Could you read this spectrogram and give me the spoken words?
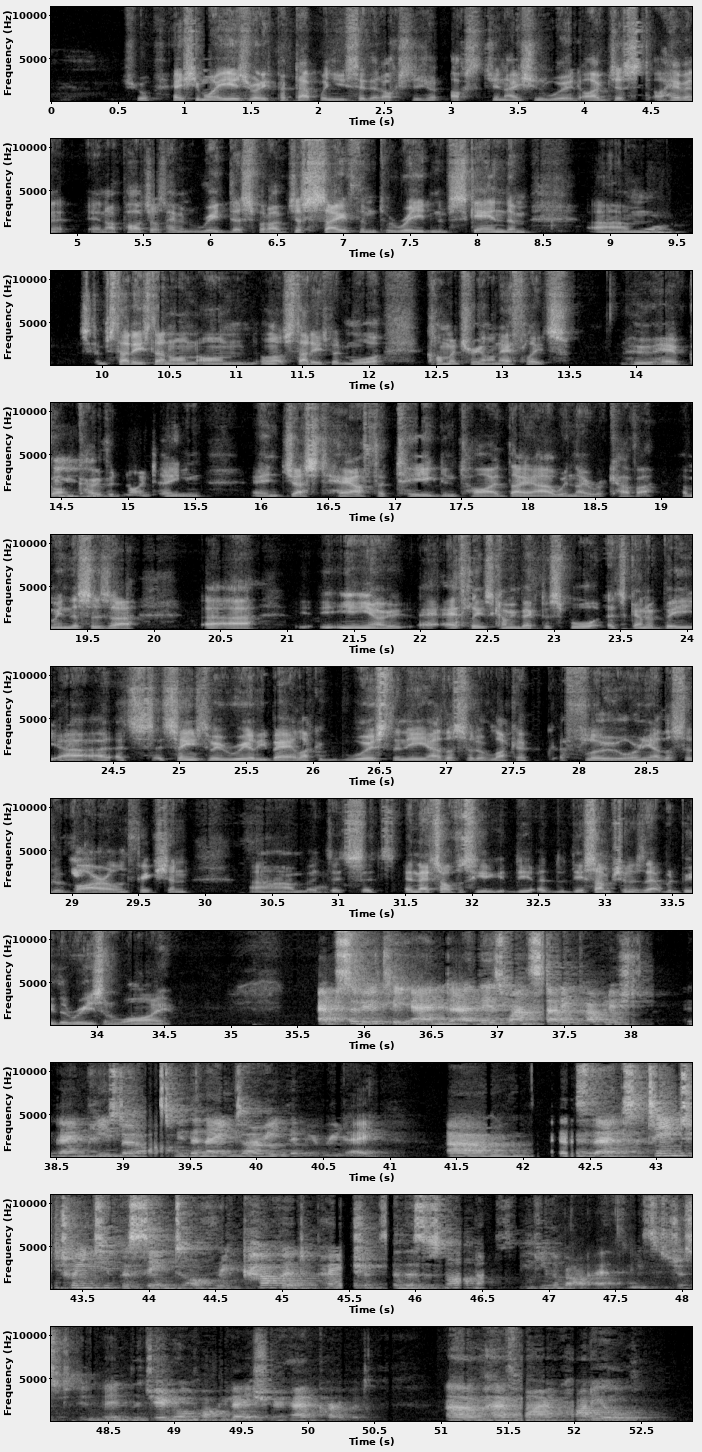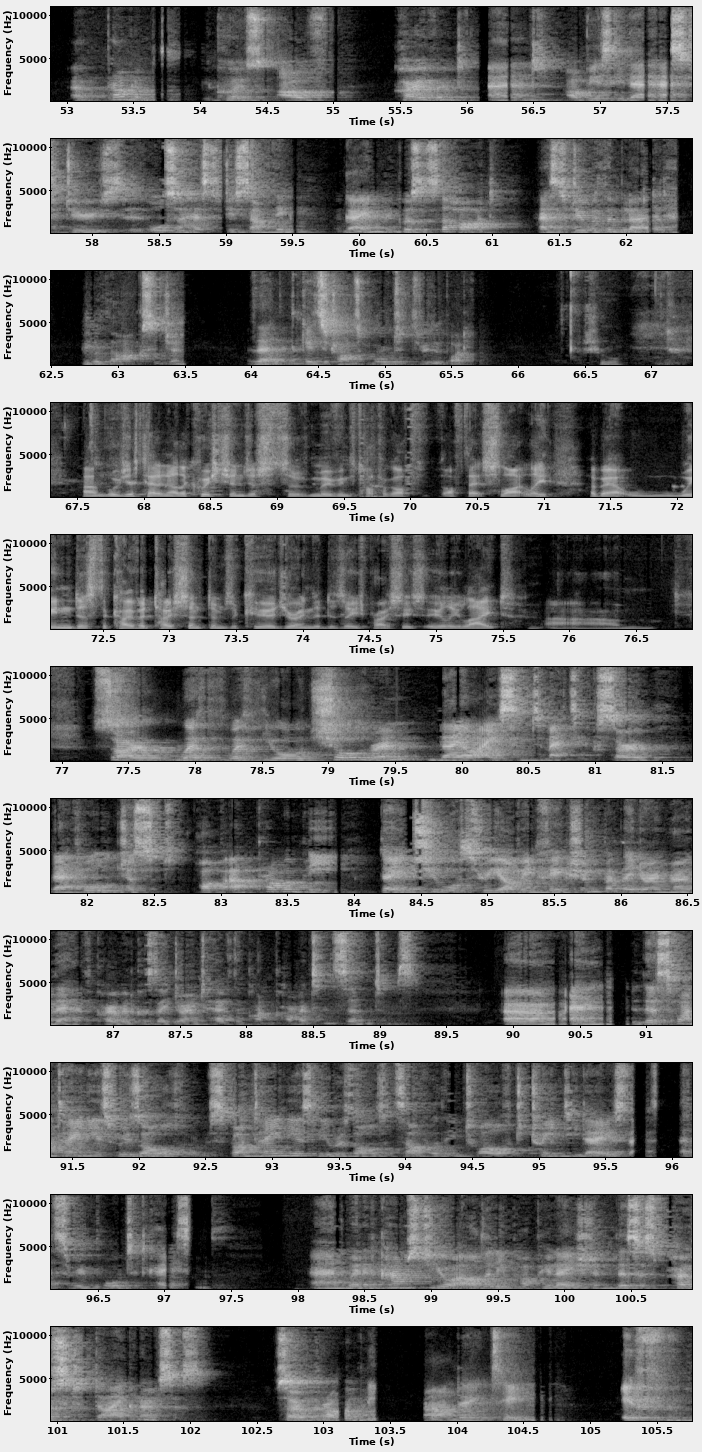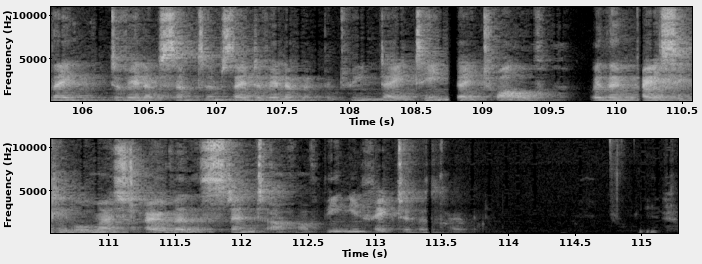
Sure. Actually, my ears really picked up when you said that oxygen, oxygenation word. I've just, I haven't, and I apologize, I haven't read this, but I've just saved them to read and have scanned them. Um, yeah some studies done on on well, not studies but more commentary on athletes who have got mm-hmm. COVID nineteen and just how fatigued and tired they are when they recover. I mean, this is a, a you know athletes coming back to sport. It's going to be uh, it seems to be really bad, like worse than any other sort of like a, a flu or any other sort of viral infection. Um, it, it's it's and that's obviously the the assumption is that would be the reason why. Absolutely, and uh, there's one study published again, please don't ask me the names, I read them every day, um, is that 10 to 20% of recovered patients, and this is not now speaking about athletes, it's just in, in the general population who had COVID, um, have myocardial uh, problems because of COVID. And obviously that has to do, also has to do something, again, because it's the heart, has to do with the blood, it has to do with the oxygen that gets transported through the body. Sure. Um, we've just had another question, just sort of moving the topic off off that slightly about when does the COVID toe symptoms occur during the disease process, early, late? Um, so with with your children, they are asymptomatic, so that will just pop up probably day two or three of infection, but they don't know they have COVID because they don't have the concomitant symptoms. Um, and this spontaneous result spontaneously resolves itself within 12 to 20 days. That's, that's reported cases. And when it comes to your elderly population, this is post-diagnosis. So probably around day 10. If they develop symptoms, they develop it between day 10, day 12, where they're basically almost over the stint of, of being infected with COVID.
